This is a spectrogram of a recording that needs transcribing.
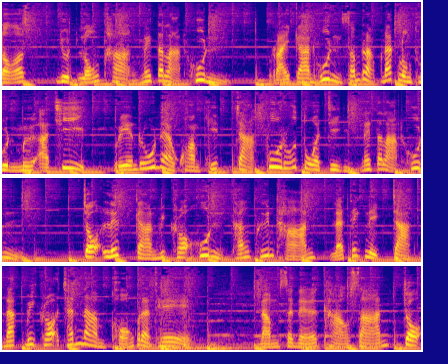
Loss หยุดหลงทางในตลาดหุ้น รายการหุ้นสำหรับนักลงทุนมืออาชีพ เรียนรู้แนวความคิดจากผู้รู้ตัวจริงในตลาดหุ้น เจาะลึกการวิเคราะห์หุ้นทั้งพื้นฐาน และเทคนิคจากนักวิเคราะห์ชั้นนำของประเทศนำเสนอข่าวสารเจาะ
